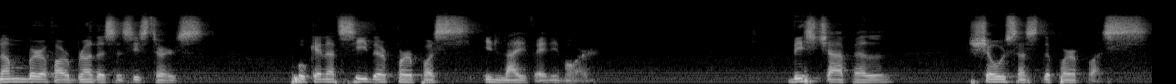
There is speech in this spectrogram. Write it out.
number of our brothers and sisters who cannot see their purpose in life anymore. This chapel shows us the purpose.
